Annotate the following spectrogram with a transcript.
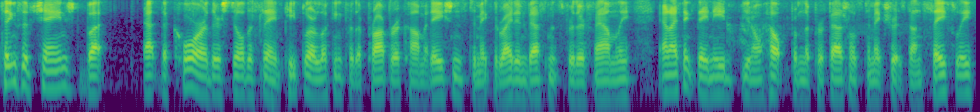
things have changed, but at the core, they're still the same. People are looking for the proper accommodations to make the right investments for their family, and I think they need you know help from the professionals to make sure it's done safely,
